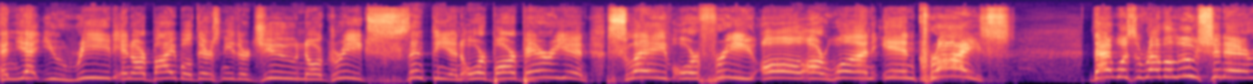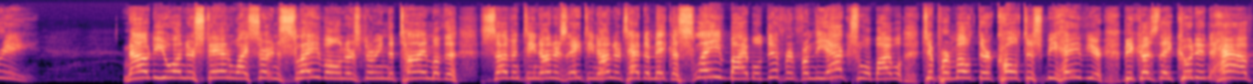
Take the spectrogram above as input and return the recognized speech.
And yet you read in our Bible there's neither Jew nor Greek, Scythian or barbarian, slave or free, all are one in Christ. That was revolutionary. Now, do you understand why certain slave owners during the time of the 1700s, 1800s had to make a slave Bible different from the actual Bible to promote their cultish behavior? Because they couldn't have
